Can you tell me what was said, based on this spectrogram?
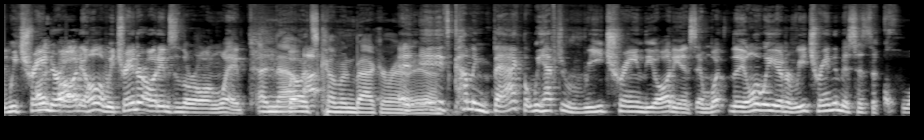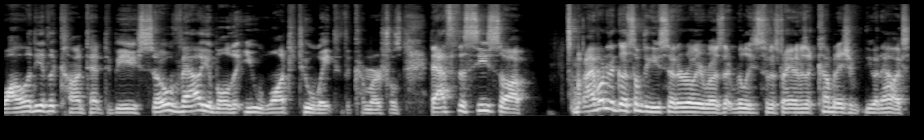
we trained our oh, oh. audience. Hold on, we trained our audience in the wrong way, and now but it's I, coming back around. It, yeah. It's coming back, but we have to retrain the audience. And what the only way you're going to retrain them is as the quality of the content to be so valuable that you want to wait to the commercials. That's the seesaw. I wanted to go to something you said earlier, Rose, that really sort of struck. It was a combination of you and Alex.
